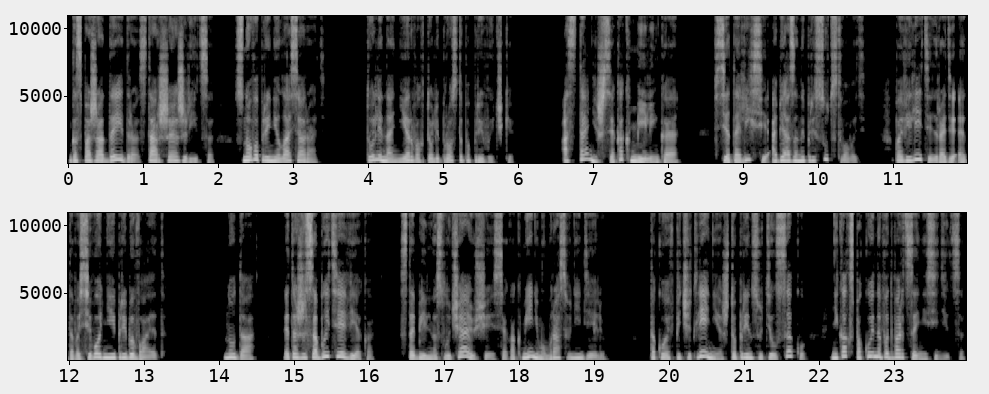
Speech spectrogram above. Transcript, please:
госпожа Дейдра, старшая жрица, снова принялась орать. То ли на нервах, то ли просто по привычке. «Останешься, как миленькая. Все Талиси обязаны присутствовать. Повелитель ради этого сегодня и прибывает». Ну да, это же событие века, стабильно случающееся как минимум раз в неделю. Такое впечатление, что принцу Тилсеку никак спокойно во дворце не сидится,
